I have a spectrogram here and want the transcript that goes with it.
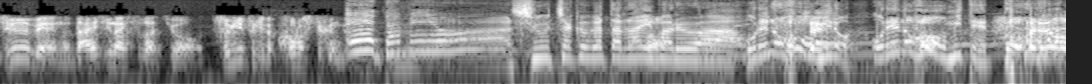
十兵衛の大事な人たちを次々と殺していくんですよ。えー、ダメよ。執着型ライバルは、俺の方を見ろ俺の方を見てって。そう、俺の方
